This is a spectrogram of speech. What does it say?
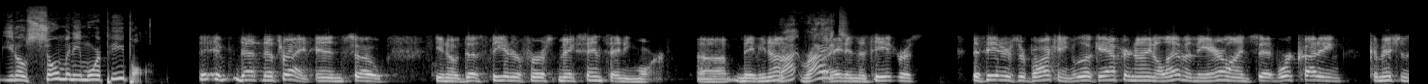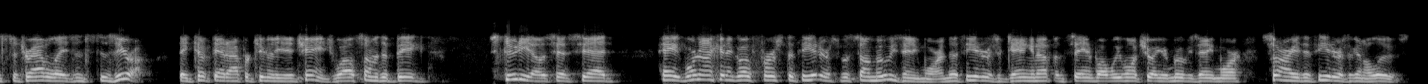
you know so many more people. It, that that's right. And so, you know, does theater first make sense anymore? Uh, maybe not. Right, right. right. And the theaters, the theaters are balking. Look, after 9/11, the airline said we're cutting commissions to travel agents to zero they took that opportunity to change. Well, some of the big studios have said, hey, we're not going to go first to theaters with some movies anymore. And the theaters are ganging up and saying, well, we won't show your movies anymore. Sorry, the theaters are going to lose.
